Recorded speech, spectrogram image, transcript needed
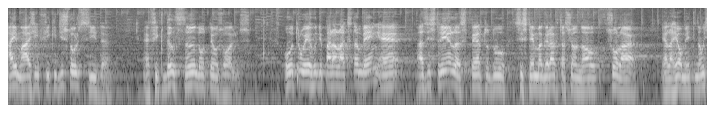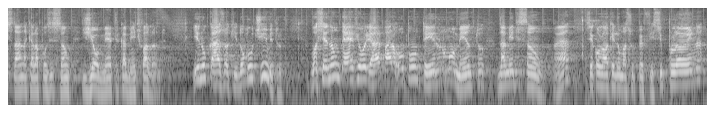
a imagem fique distorcida é, fique dançando aos teus olhos. Outro erro de paralaxe também é as estrelas perto do sistema gravitacional solar. Ela realmente não está naquela posição, geometricamente falando. E no caso aqui do multímetro, você não deve olhar para o ponteiro no momento da medição. Né? Você coloca ele numa superfície plana,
